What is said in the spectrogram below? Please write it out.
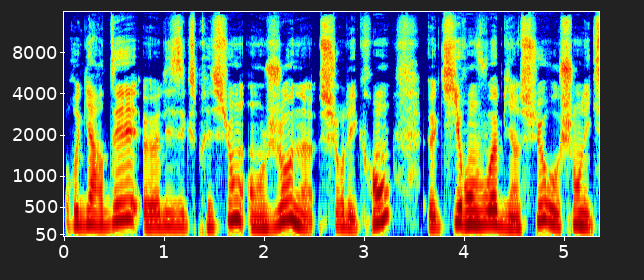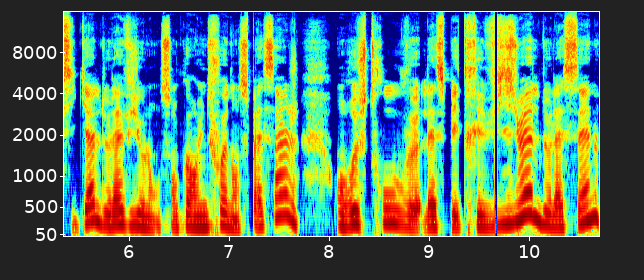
Regardez euh, les expressions en jaune sur l'écran, euh, qui renvoient bien sûr au champ lexical de la violence. Encore une fois, dans ce passage, on retrouve l'aspect très visuel de la scène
